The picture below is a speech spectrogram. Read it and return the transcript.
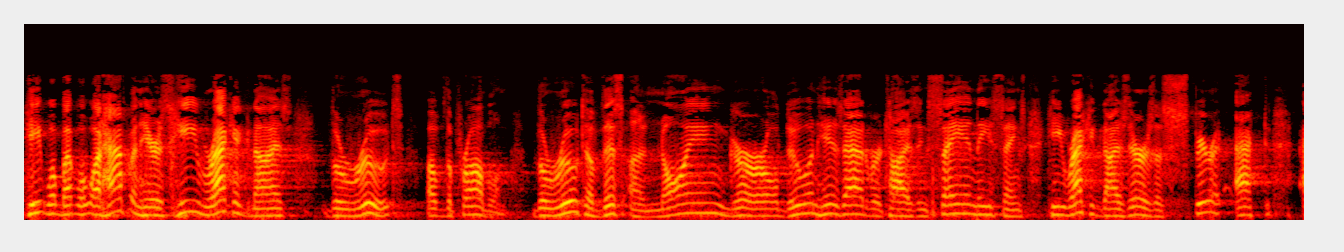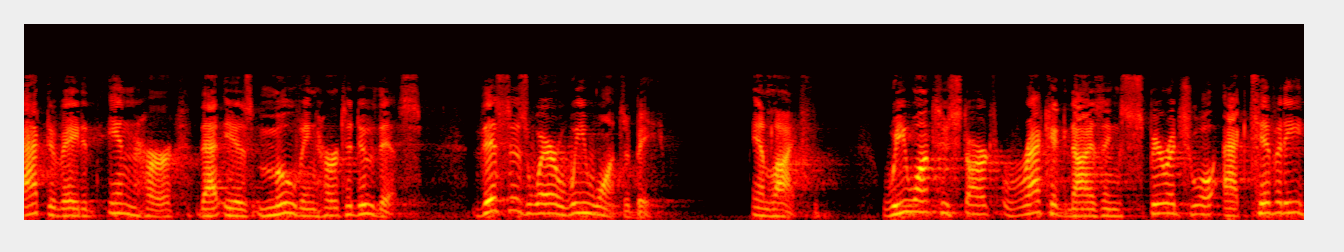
he, but what happened here is he recognized the root of the problem the root of this annoying girl doing his advertising, saying these things, he recognized there is a spirit act, activated in her that is moving her to do this. This is where we want to be in life. We want to start recognizing spiritual activity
